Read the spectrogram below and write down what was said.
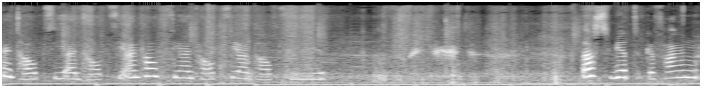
Ein Taubsi, ein Taubsi, ein Taubsi, ein Taubsi, ein Taubsi. Das wird gefangen.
